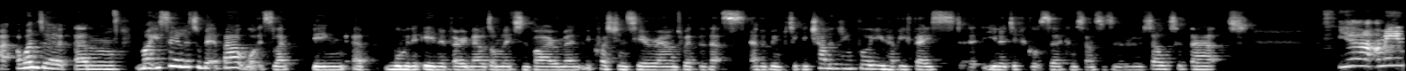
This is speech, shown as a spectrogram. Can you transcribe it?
I, I wonder, um, might you say a little bit about what it's like being a woman in a very male dominated environment? Your questions here around whether that's ever been particularly challenging for you. Have you faced, uh, you know, difficult circumstances as a result of that? Yeah, I mean,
